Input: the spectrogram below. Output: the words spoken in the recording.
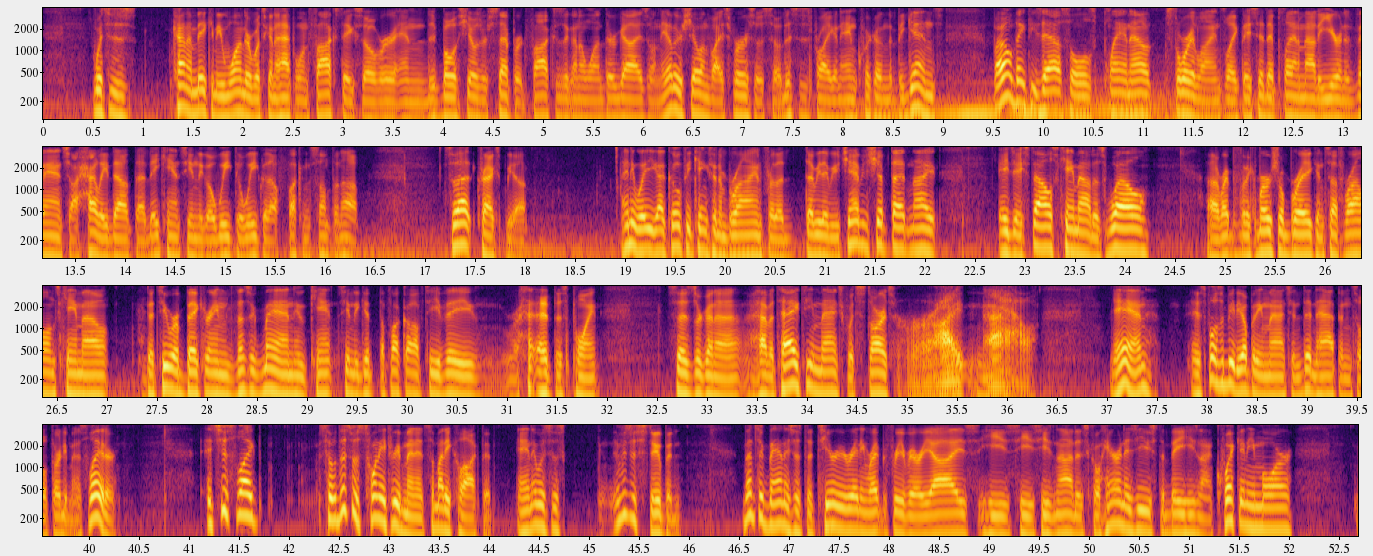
which is kind of making me wonder what's going to happen when Fox takes over and both shows are separate. Fox is going to want their guys on the other show and vice versa. So this is probably going to end quicker than it begins. But I don't think these assholes plan out storylines like they said they plan them out a year in advance. I highly doubt that. They can't seem to go week to week without fucking something up. So that cracks me up. Anyway, you got Kofi Kingston and Bryan for the WWE Championship that night. AJ Styles came out as well uh, right before the commercial break, and Seth Rollins came out. The two were bickering. Vince McMahon, who can't seem to get the fuck off TV at this point, says they're gonna have a tag team match which starts right now. And it's supposed to be the opening match and didn't happen until 30 minutes later. It's just like, so this was 23 minutes. Somebody clocked it, and it was just, it was just stupid. Vince McMahon is just deteriorating right before your very eyes. He's he's he's not as coherent as he used to be. He's not quick anymore.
